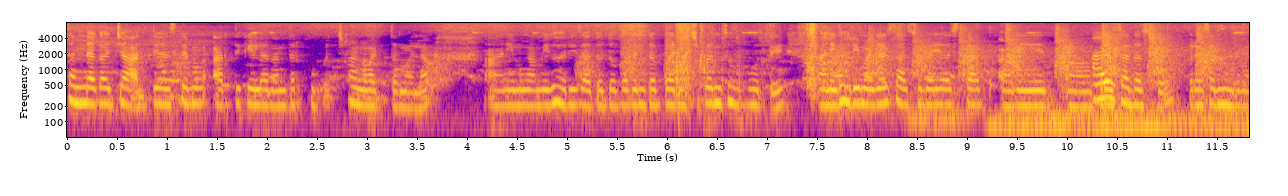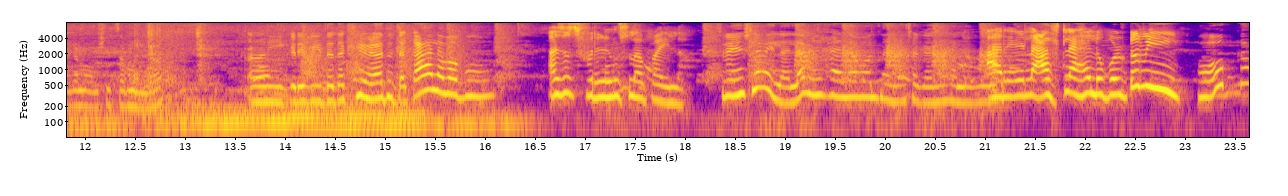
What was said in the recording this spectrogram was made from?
संध्याकाळची आरती असते. मग आरती केल्यानंतर खूपच छान वाटतं मला. आणि मग आम्ही घरी जातो. तोपर्यंत परीची पण झोप होते. आणि घरी माझ्या सासूबाई असतात. आणि प्रसाद असतो. प्रसाद म्हणजे माझ्या मावशीचा मुलगा आणि इकडे विदादा खेळत होता. का आला बाबू? असंच फ्रेंड्सला पाहिलं. फ्रेंड्सला वेळाला मी हॅलो बोल त्यांना सगळ्यांना हॅलो बोल अरे लास्टला हॅलो बोलतो मी. हो का?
